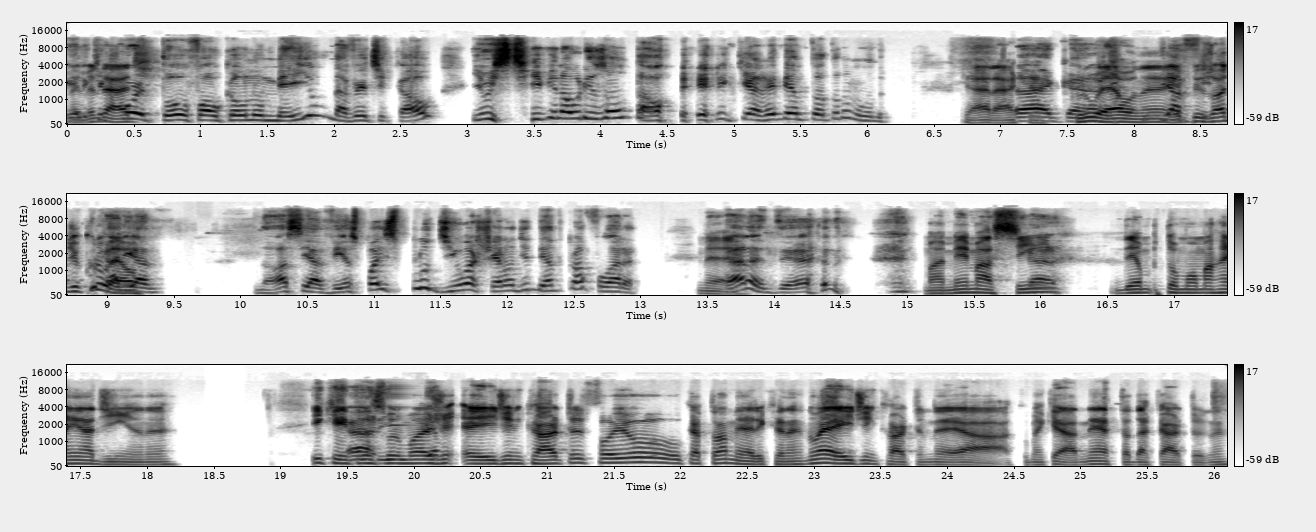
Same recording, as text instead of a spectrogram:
É ele é que cortou o Falcão no meio, na vertical, e o Steve na horizontal. Ele que arrebentou todo mundo. Caraca, Ai, cara. cruel, né? Episódio cruel. Cara, a... Nossa, e a Vespa explodiu a Sharon de dentro para fora. É. Cara, é... mas mesmo assim, cara... deu, tomou uma arranhadinha, né? E quem cara, transformou e... a Agent Carter foi o Capitão América, né? Não é a Agent Carter, né? É a, como é que é? A neta da Carter, né?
